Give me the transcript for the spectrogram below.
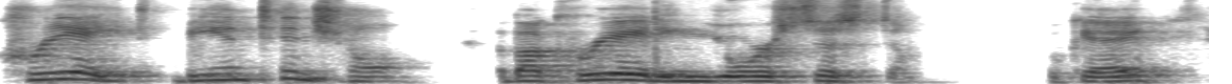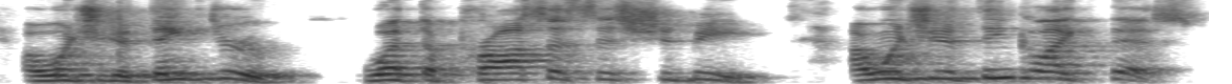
create be intentional about creating your system okay? I want you to think through what the processes should be. I want you to think like this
